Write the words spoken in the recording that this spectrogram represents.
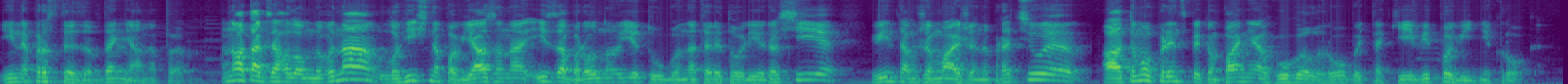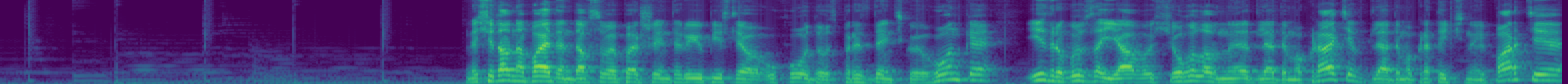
і непросте завдання, напевно. Ну а так загалом новина логічно пов'язана із забороною Ютубу на території Росії. Він там вже майже не працює, а тому, в принципі, компанія Google робить такі відповідні кроки. Нещодавно Байден дав своє перше інтерв'ю після уходу з президентської гонки і зробив заяву, що головне для демократів, для демократичної партії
